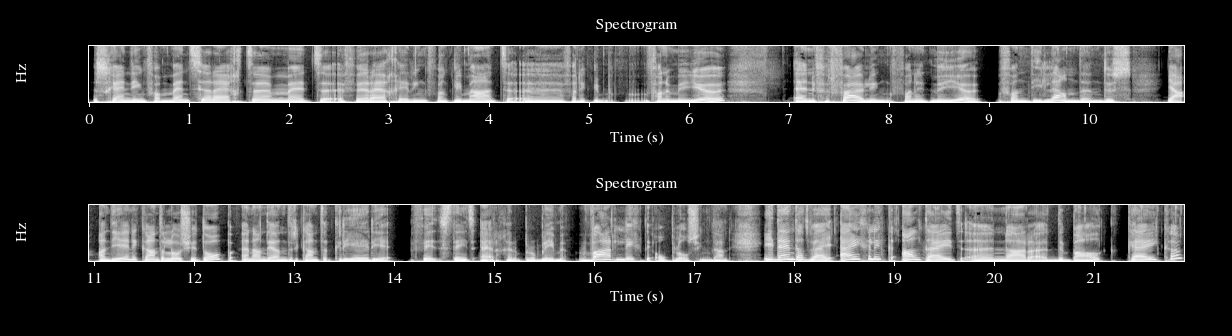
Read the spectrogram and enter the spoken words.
de schending van mensenrechten, met verergering van klimaat, van, van het milieu en de vervuiling van het milieu van die landen. Dus ja, aan die ene kant los je het op en aan de andere kant creëer je steeds ergere problemen. Waar ligt de oplossing dan? Ik denk dat wij eigenlijk altijd uh, naar de balk kijken.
